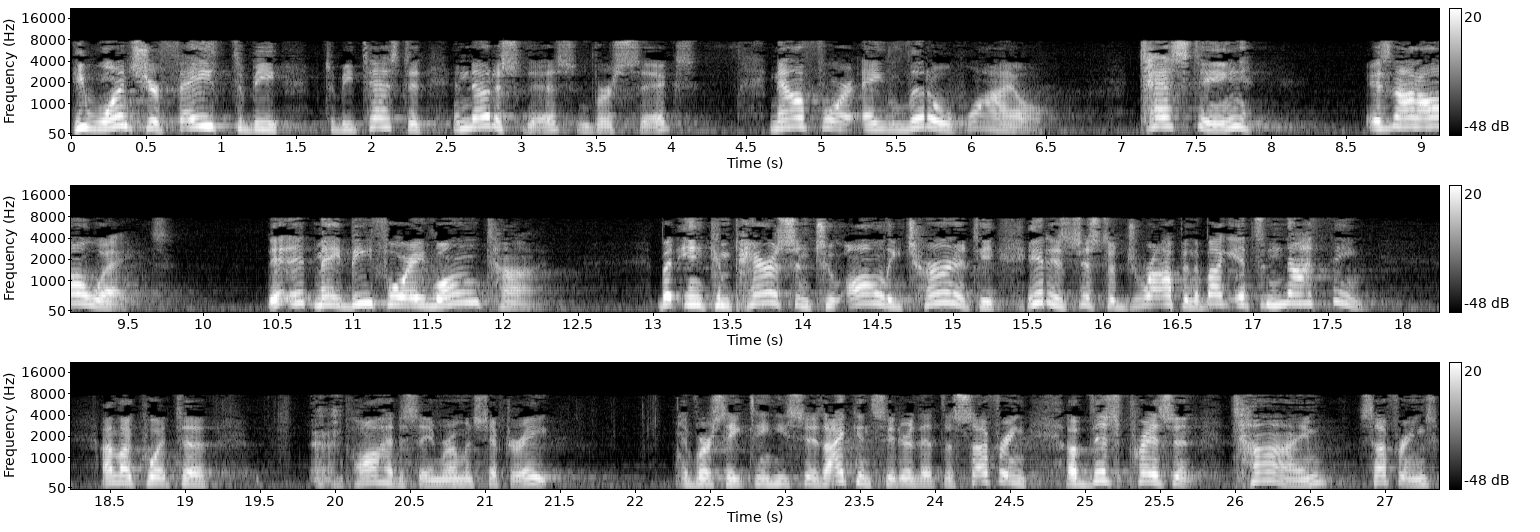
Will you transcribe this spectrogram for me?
He wants your faith to be, to be tested. And notice this in verse 6. Now, for a little while, testing is not always. It, may be for a long time. But in comparison to all eternity, it is just a drop in the bucket. It's nothing. I like what uh, Paul had to say in Romans chapter 8. In verse 18, he says, I consider that the suffering of this present time, sufferings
